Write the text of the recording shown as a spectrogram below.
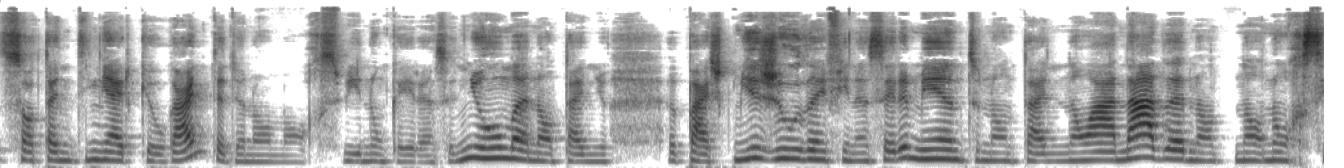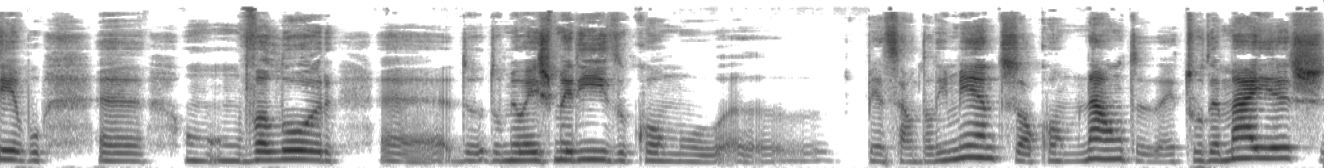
só tenho dinheiro que eu ganho, portanto eu não, não recebi nunca herança nenhuma, não tenho pais que me ajudem financeiramente, não tenho, não há nada, não, não, não recebo uh, um, um, valor uh, do, do, meu ex-marido como uh, pensão de alimentos ou como não, é tudo a meias,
